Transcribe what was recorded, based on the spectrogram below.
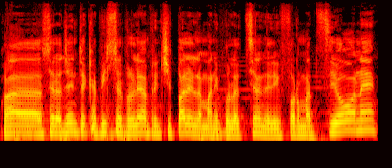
Se la gente capisse il problema principale è la manipolazione dell'informazione.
